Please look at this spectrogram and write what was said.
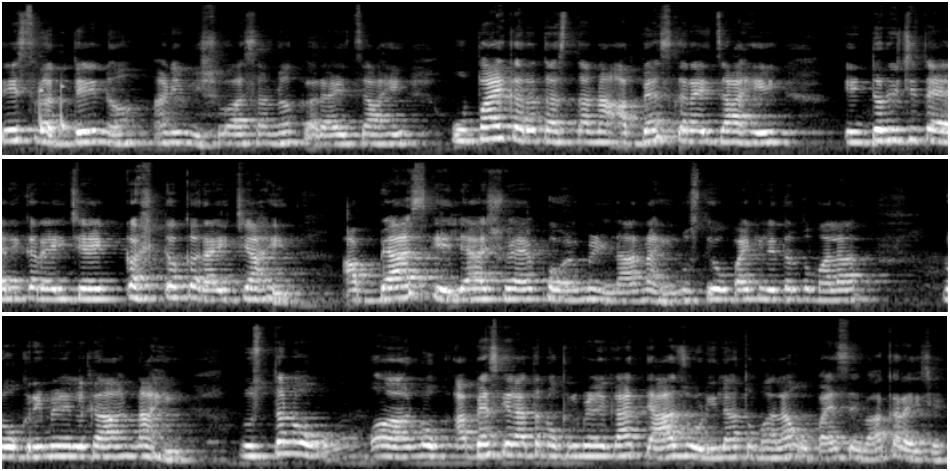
ते श्रद्धेनं आणि विश्वासानं करायचं आहे. उपाय करत असताना अभ्यास करायचा आहे. इंटरव्ह्यूची तयारी करायची आहे कष्ट करायचे आहेत. अभ्यास केल्याशिवाय फळ मिळणार नाही. नुसते उपाय केले तर तुम्हाला नोकरी मिळेल का? नाही. नुसतं नो नो अभ्यास केला तर नोकरी मिळेल का? त्या जोडीला तुम्हाला उपायसेवा करायची आहे.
